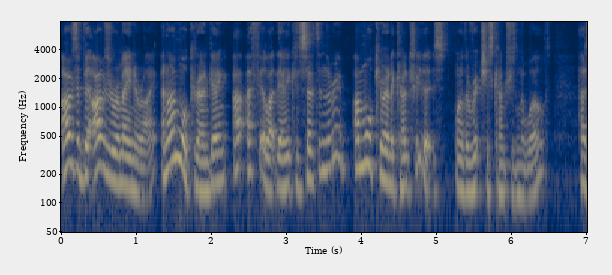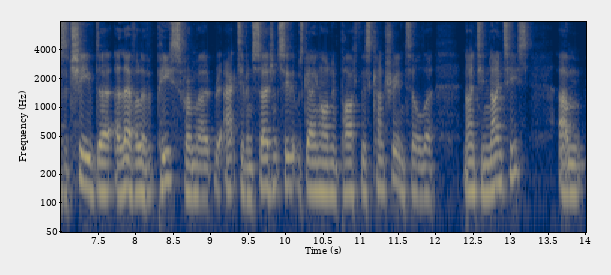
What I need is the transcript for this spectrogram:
I was a bit. I was a Remainer, right? And I'm walking around going, I, I feel like the only conservative in the room. I'm walking around a country that's one of the richest countries in the world, has achieved a, a level of peace from an active insurgency that was going on in part of this country until the 1990s, um,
